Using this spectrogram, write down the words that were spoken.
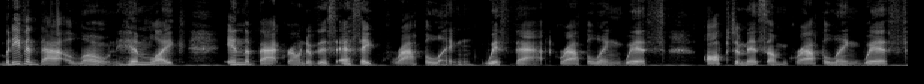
But even that alone, him like in the background of this essay, grappling with that, grappling with optimism, grappling with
